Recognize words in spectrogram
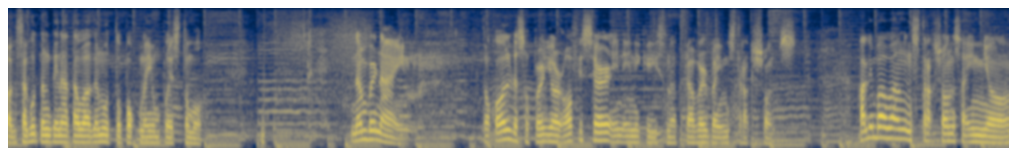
pagsagot ng tinatawagan mo tupok na yung pwesto mo number 9 to the superior officer in any case not covered by instructions halimbawa ang instruction sa inyo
